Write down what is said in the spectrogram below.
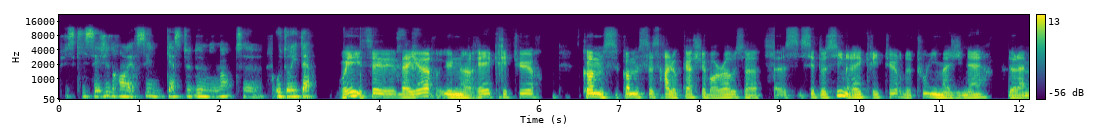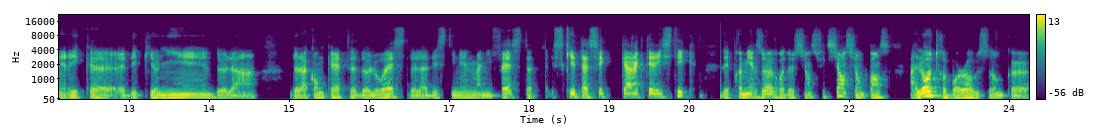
puisqu'il s'agit de renverser une caste dominante autoritaire. Oui, c'est d'ailleurs une réécriture comme, comme ce sera le cas chez Burroughs, euh, c'est aussi une réécriture de tout l'imaginaire de l'Amérique, euh, des pionniers, de la, de la conquête de l'Ouest, de la destinée de manifeste, ce qui est assez caractéristique des premières œuvres de science-fiction, si on pense à l'autre Burroughs, donc euh,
